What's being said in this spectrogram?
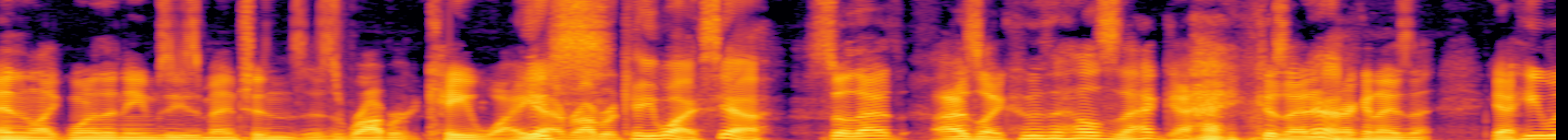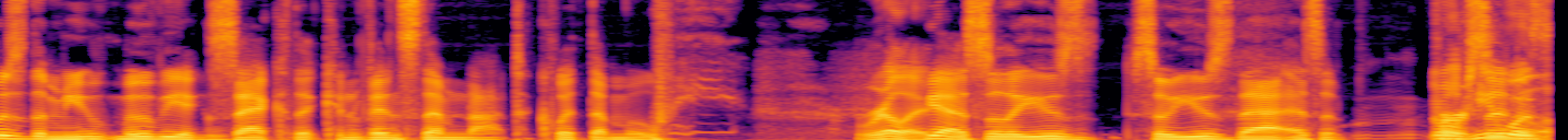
and like one of the names he mentions is Robert K. Weiss. yeah, Robert K. Weiss, yeah, So that I was like, who the hell's that guy? Because I didn't Yeah. recognize that. Yeah, he was the mu- movie exec that convinced them not to quit the movie. really, yeah, so they used so use that as a Well, person. he was,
